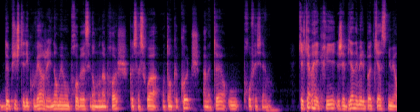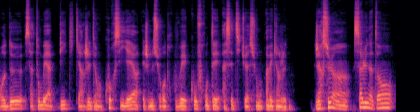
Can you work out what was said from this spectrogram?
Depuis que je t'ai découvert, j'ai énormément progressé dans mon approche, que ce soit en tant que coach, amateur ou professionnellement. Quelqu'un m'a écrit J'ai bien aimé le podcast numéro 2, ça tombait à pic car j'étais en course hier et je me suis retrouvé confronté à cette situation avec un jeune. J'ai reçu un Salut Nathan,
